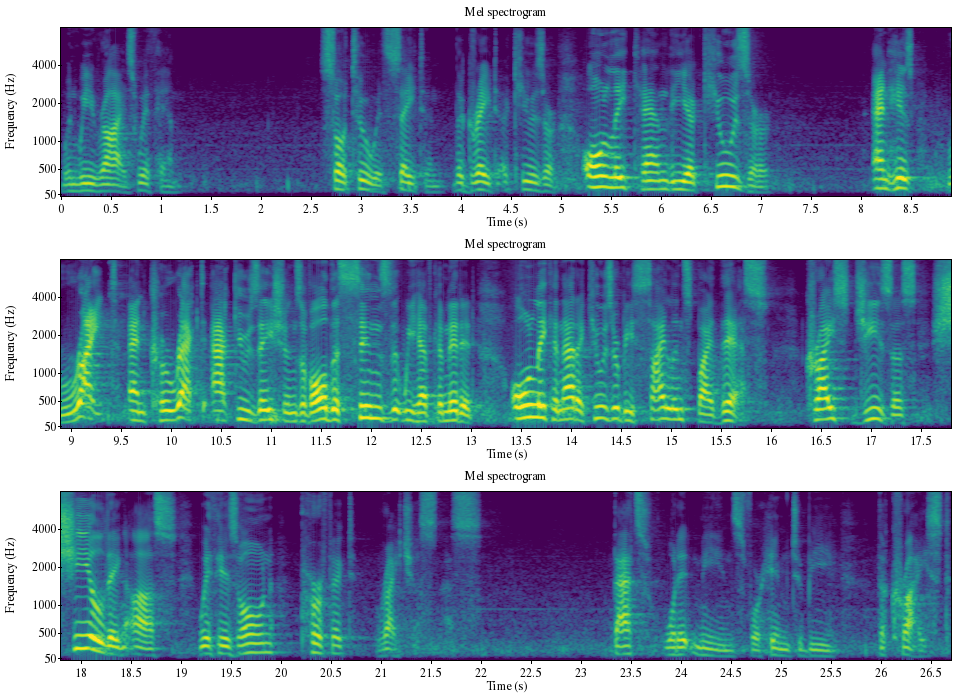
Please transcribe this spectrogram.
when we rise with him. So too with Satan, the great accuser. Only can the accuser and his right and correct accusations of all the sins that we have committed. Only can that accuser be silenced by this Christ Jesus shielding us with his own perfect righteousness. That's what it means for him to be the Christ,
